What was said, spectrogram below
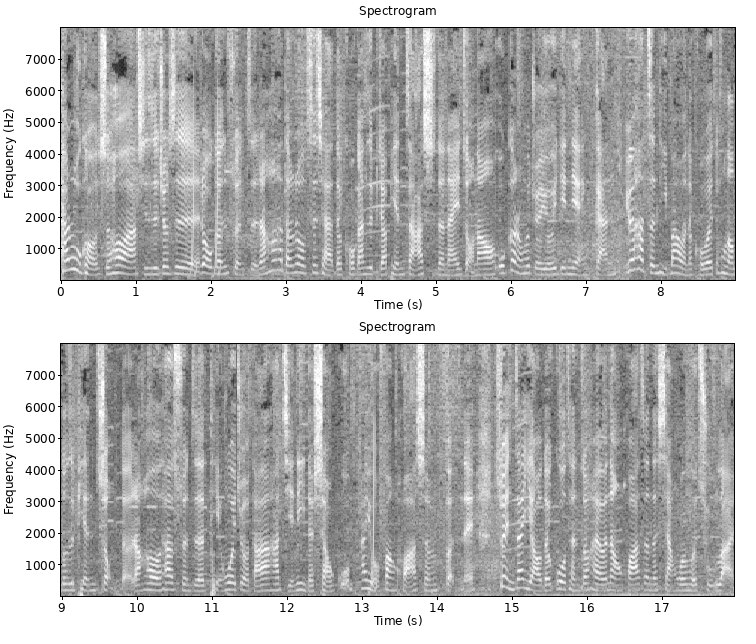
它入口的时候啊，其实就是肉跟笋子，然后它的肉吃起来的口感是比较偏扎实的那一种，然后我个人会觉得有一点点干，因为它整体霸王的口味通常都是偏重的，然后它笋子的甜味就有达到它解腻的效果，它有放花生粉呢，所以你在咬的过程中还有那种花生的香味会出来。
